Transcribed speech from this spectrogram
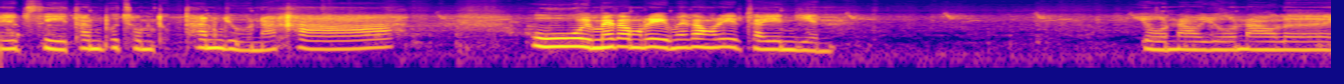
เอฟซีท่านผู้ชมทุกท่านอยู่นะคะอุ้ยไม่ต้องรีบไม่ต้องรีบใจเย็นๆโยนเอาโยนเอาเลย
